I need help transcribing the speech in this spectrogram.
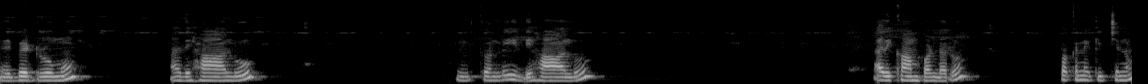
ఇది బెడ్రూము అది హాలు. ఇంకోండి ఇది హాలు. అది కాంపౌండరు పక్కనే కిచెను.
